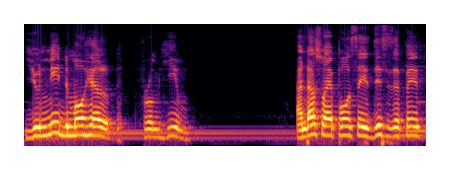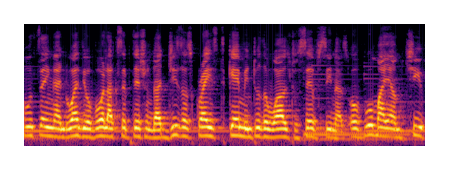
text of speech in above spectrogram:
you need more help from Him. And that's why Paul says, This is a faithful thing and worthy of all acceptation that Jesus Christ came into the world to save sinners, of whom I am chief.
